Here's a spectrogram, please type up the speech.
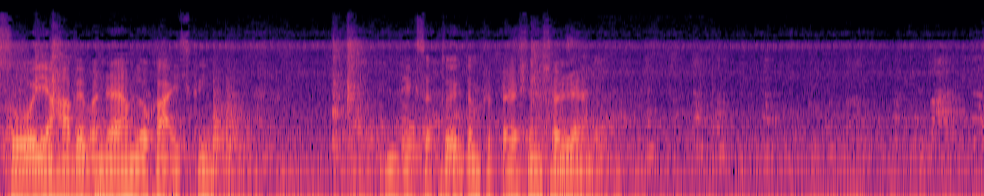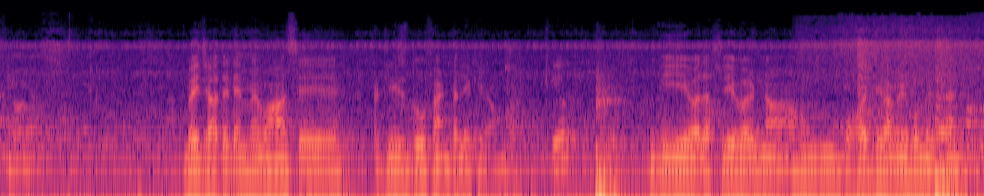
सो यहाँ पे बन रहा है हम लोग का आइसक्रीम देख सकते हो एकदम प्रिपरेशन चल रहा है। भाई जाते टाइम मैं वहाँ से एटलीस्ट दो फैंटा लेके जाऊँगा। क्यों? क्योंकि ये वाला फ्लेवर ना हम बहुत जगह मेरे को मिलता नहीं।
